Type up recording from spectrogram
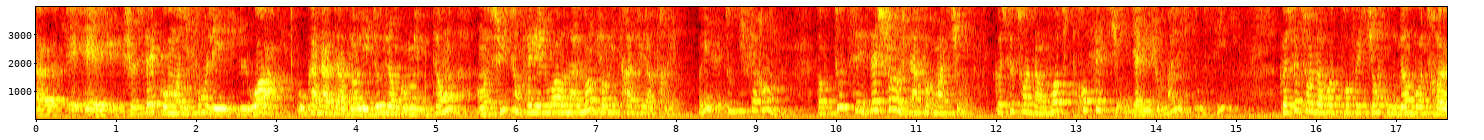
Euh, et, je sais comment ils font les lois au Canada dans les deux langues en même temps. En Suisse, on fait les lois en allemand puis on les traduit après. Vous voyez, c'est tout différent. Donc, tous ces échanges d'informations, que ce soit dans votre profession, il y a les journalistes aussi, que ce soit dans votre profession ou dans votre... Euh,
